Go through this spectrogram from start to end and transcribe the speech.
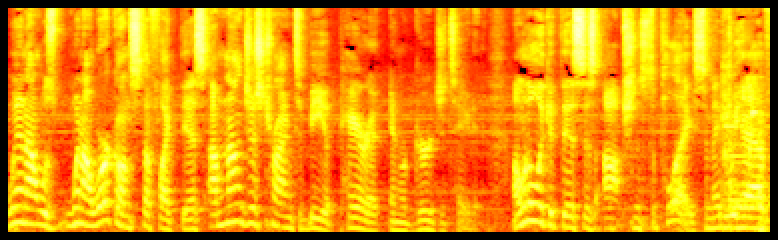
when I was when I work on stuff like this, I'm not just trying to be a parrot and regurgitate it. I want to look at this as options to play. So maybe we have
